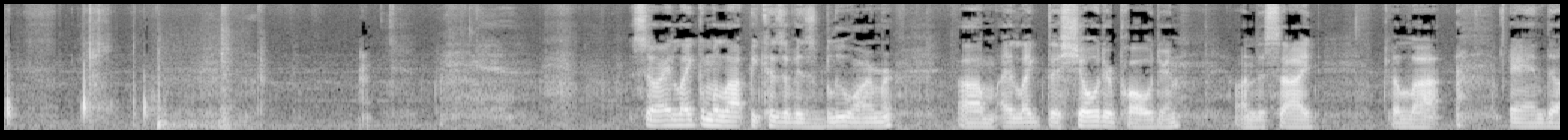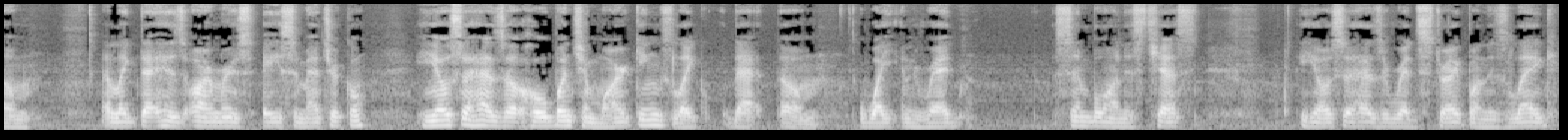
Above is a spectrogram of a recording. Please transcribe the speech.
So I like him a lot because of his blue armor. Um, I like the shoulder pauldron on the side a lot. And um, I like that his armor is asymmetrical. He also has a whole bunch of markings like that um, white and red symbol on his chest. He also has a red stripe on his leg.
